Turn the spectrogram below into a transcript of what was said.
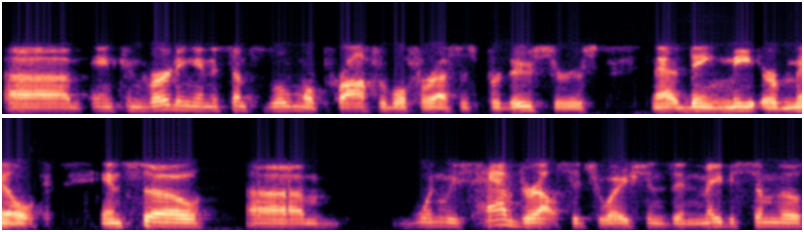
um, and converting into something a little more profitable for us as producers, that being meat or milk. And so um, when we have drought situations and maybe some of those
